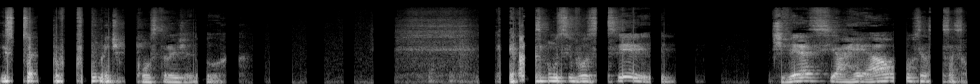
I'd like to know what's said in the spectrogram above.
Isso é profundamente constrangedor. É quase como se você tivesse a real sensação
